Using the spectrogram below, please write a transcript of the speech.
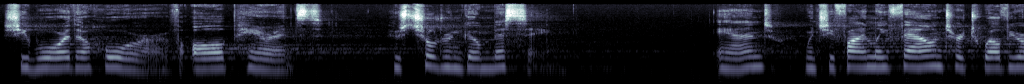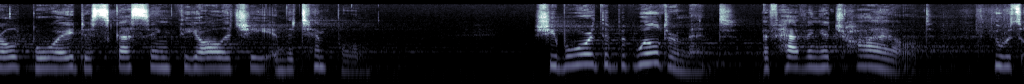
She bore the horror of all parents whose children go missing and when she finally found her 12 year old boy discussing theology in the temple, she bore the bewilderment of having a child who was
